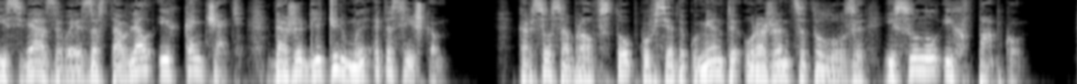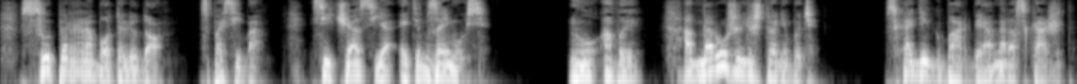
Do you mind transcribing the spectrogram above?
и, связывая, заставлял их кончать. Даже для тюрьмы это слишком». Корсо собрал в стопку все документы уроженца Тулузы и сунул их в папку. «Супер работа, Людо. Спасибо. Сейчас я этим займусь». «Ну, а вы? Обнаружили что-нибудь?» «Сходи к Барби, она расскажет».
